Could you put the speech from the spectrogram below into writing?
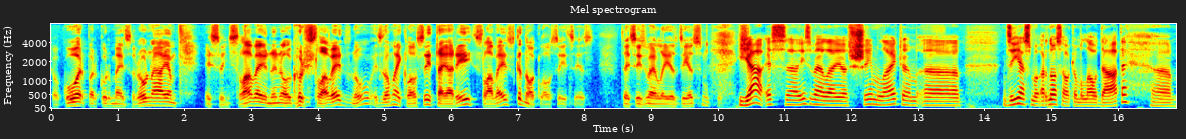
šo koru, par kuru mēs runājam. Es viņu slavēju, nenoguršu slavēt. Nu, es domāju, klausītāji arī slavēs, kad noklausīsies. Tu esi izvēlējies dziesmu? Jā, es uh, izvēlējos šim laikam. Uh, dziesmu ar nosaukumu Laudāte, uh,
